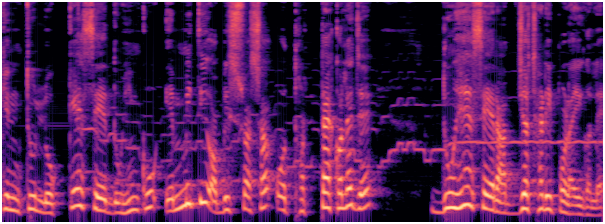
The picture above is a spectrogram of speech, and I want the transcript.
କିନ୍ତୁ ଲୋକେ ସେ ଦୁହିଁଙ୍କୁ ଏମିତି ଅବିଶ୍ୱାସ ଓ ଥଟ୍ଟା କଲେ ଯେ ଦୁହେଁ ସେ ରାଜ୍ୟ ଛାଡ଼ି ପଳାଇଗଲେ।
